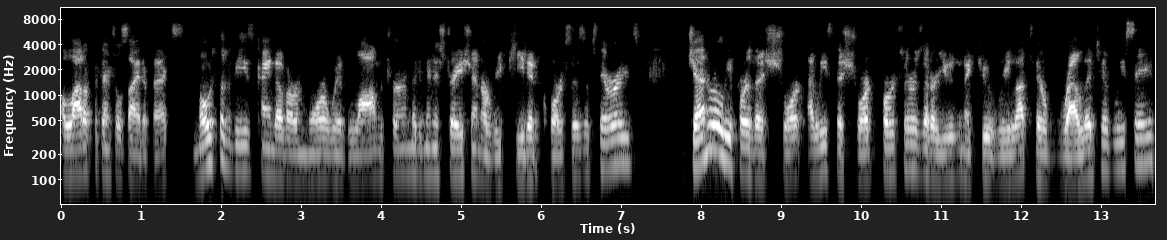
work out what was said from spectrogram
a lot of potential side effects. Most of these kind of are more with long-term administration or repeated courses of steroids. Generally, for the short, at least the short courses that are used in acute relapse, they're relatively safe.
